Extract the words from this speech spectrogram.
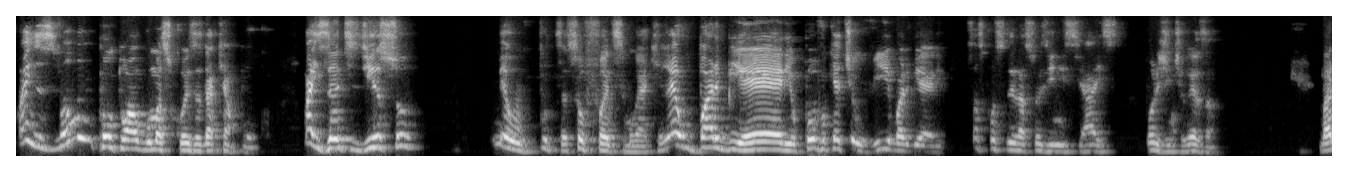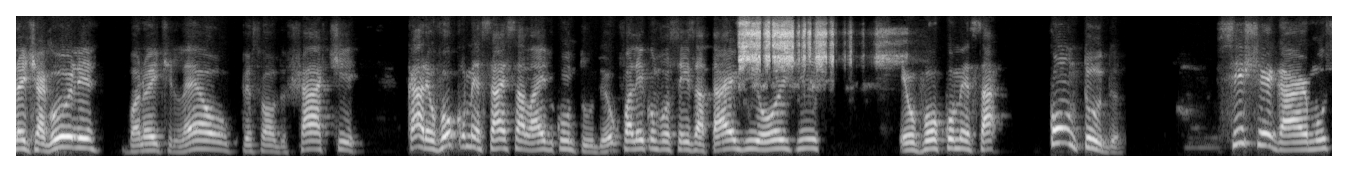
mas vamos pontuar algumas coisas daqui a pouco. Mas antes disso, meu, putz, eu sou fã desse moleque. É o Barbieri, o povo quer te ouvir, Barbieri. Suas considerações iniciais, por gentileza. Boa noite, Agulha. Boa noite, Léo, pessoal do chat. Cara, eu vou começar essa live com tudo. Eu falei com vocês à tarde e hoje eu vou começar com tudo. Se chegarmos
